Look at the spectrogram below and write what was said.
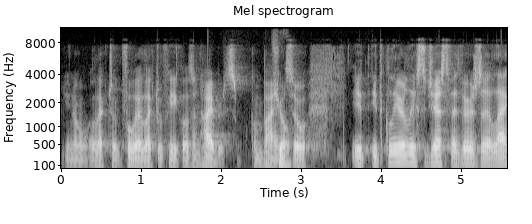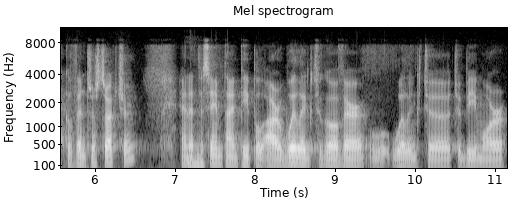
you know, electric, fully electric vehicles and hybrids combined. Sure. So it, it clearly suggests that there's a lack of infrastructure, and at the same time, people are willing to go there, w- willing to to be more,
